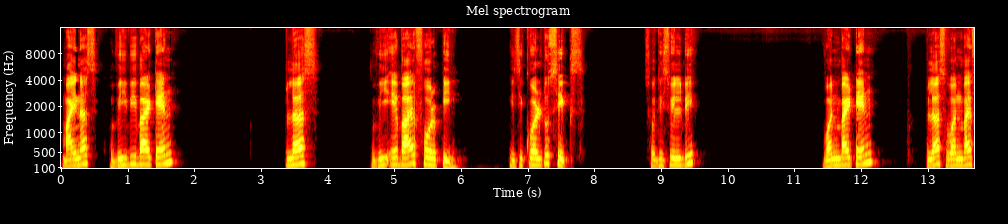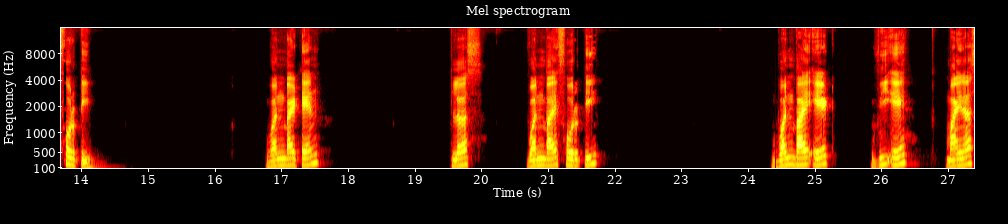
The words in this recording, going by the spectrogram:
minus VB by 10 plus VA by 40 is equal to 6. So this will be 1 by 10 plus 1 by 40. 1 by 10 plus 1 by one by eight, V A minus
